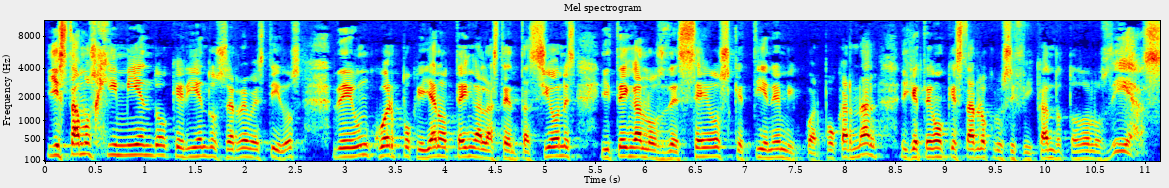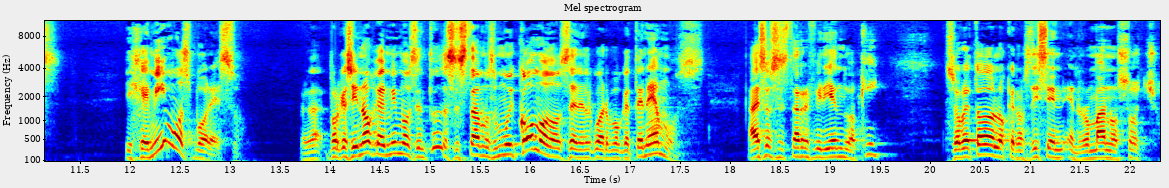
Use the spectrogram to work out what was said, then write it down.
y estamos gimiendo queriendo ser revestidos de un cuerpo que ya no tenga las tentaciones y tenga los deseos que tiene mi cuerpo carnal y que tengo que estarlo crucificando todos los días. Y gemimos por eso, ¿verdad? Porque si no gemimos entonces estamos muy cómodos en el cuerpo que tenemos. A eso se está refiriendo aquí. Sobre todo lo que nos dicen en Romanos 8.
